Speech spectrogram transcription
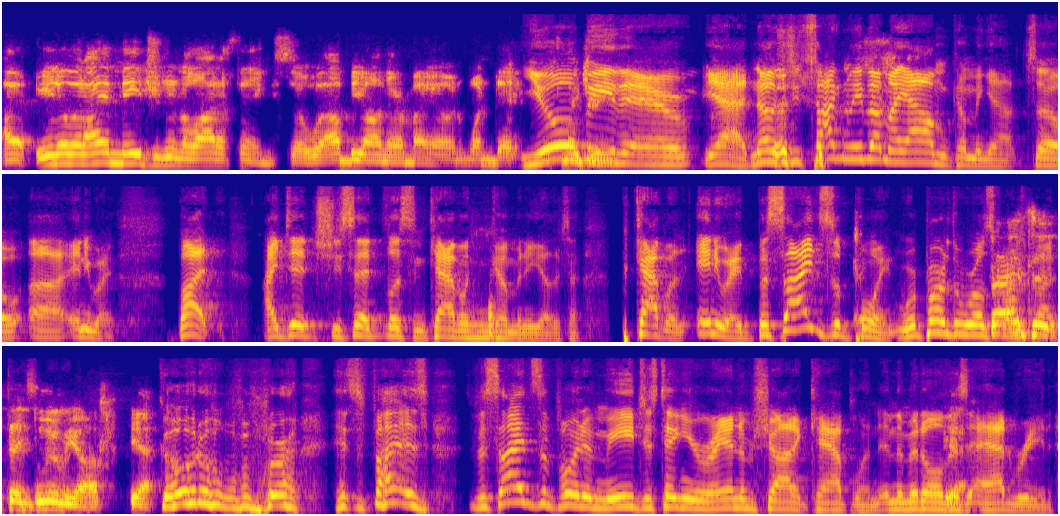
I, you know what? I majored in a lot of things, so I'll be on there on my own one day. You'll be dream. there. Yeah. No, she's talking to me about my album coming out. So uh, anyway, but I did. She said, listen, Kaplan can come any other time. Kaplan. Anyway, besides the point, we're part of the world's That's smartest it that blew me off. Yeah. go to it's besides, besides the point of me just taking a random shot at Kaplan in the middle of this ad read.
